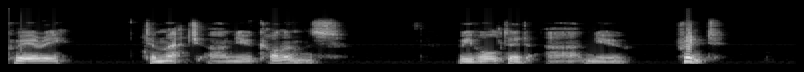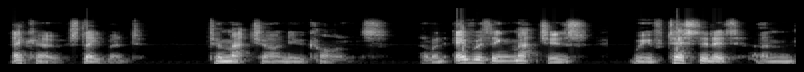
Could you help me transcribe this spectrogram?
query to match our new columns. We've altered our new print echo statement to match our new columns. And when everything matches, we've tested it and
